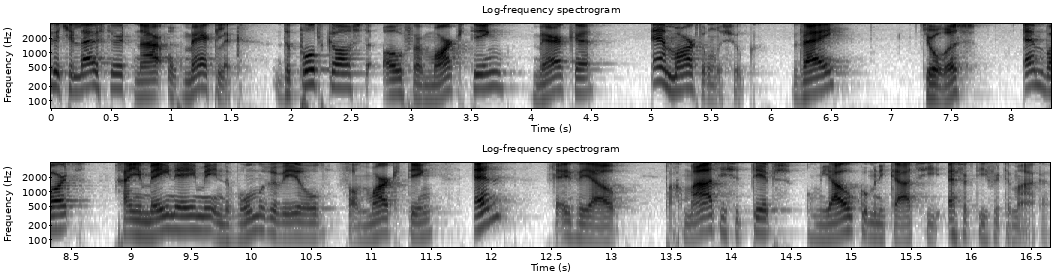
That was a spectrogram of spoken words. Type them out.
dat je luistert naar Opmerkelijk, de podcast over marketing, merken en marktonderzoek. Wij Joris, en Bart gaan je meenemen in de wonderenwereld van marketing en geven jou pragmatische tips om jouw communicatie effectiever te maken.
